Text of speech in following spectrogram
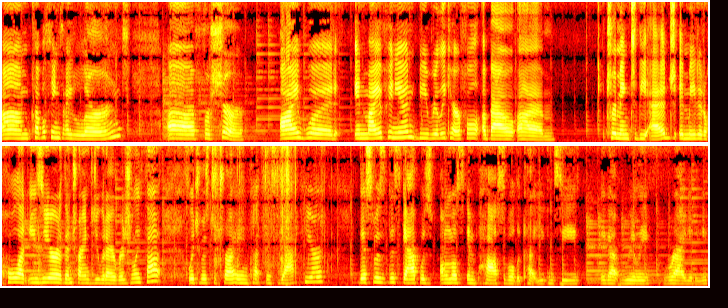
Um, couple things I learned. Uh, for sure, I would, in my opinion, be really careful about um, trimming to the edge. It made it a whole lot easier than trying to do what I originally thought, which was to try and cut this gap here. This was this gap was almost impossible to cut. You can see they got really raggedy.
